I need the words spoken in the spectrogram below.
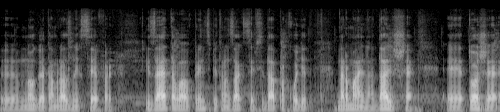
много там разных цифр. Из-за этого, в принципе, транзакция всегда проходит нормально. Дальше. Тоже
